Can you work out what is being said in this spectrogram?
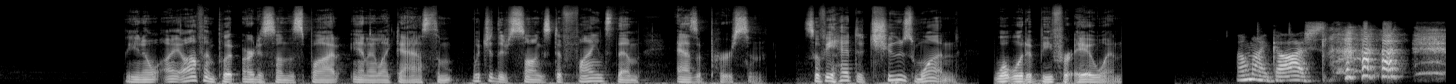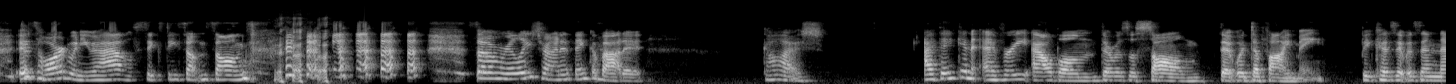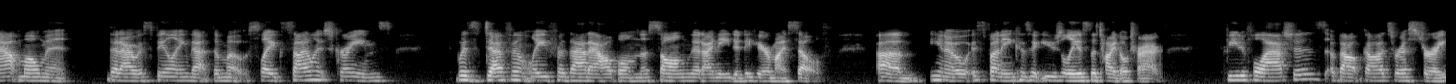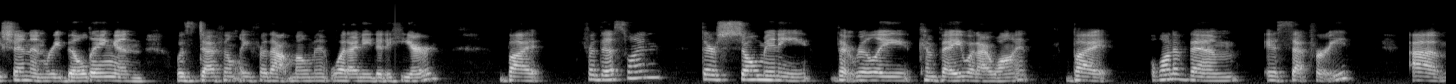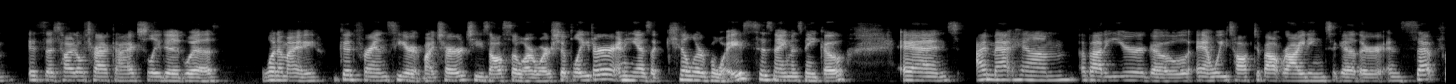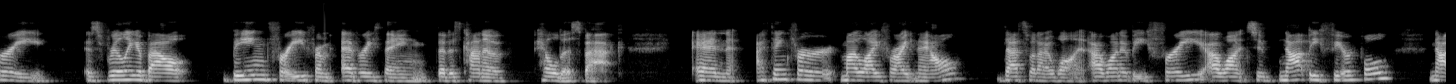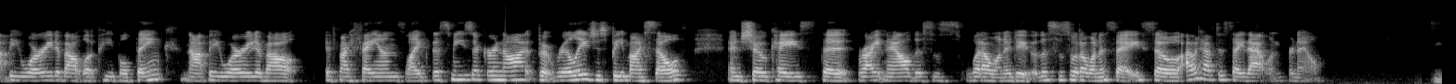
You know, I often put artists on the spot and I like to ask them which of their songs defines them as a person. So if you had to choose one, what would it be for Éowyn? Oh my gosh. it's hard when you have 60 something songs. so I'm really trying to think about it. Gosh. I think in every album, there was a song that would define me because it was in that moment that I was feeling that the most. Like Silent Screams was definitely for that album the song that I needed to hear myself. Um, you know, it's funny because it usually is the title track. Beautiful Ashes about God's restoration and rebuilding, and was definitely for that moment what I needed to hear. But for this one, there's so many that really convey what I want. But one of them is Set Free. Um, it's a title track I actually did with one of my good friends here at my church. He's also our worship leader, and he has a killer voice. His name is Nico. And I met him about a year ago, and we talked about writing together. And Set Free is really about being free from everything that has kind of held us back. And I think for my life right now, that's what I want. I want to be free. I want to not be fearful, not be worried about what people think, not be worried about if my fans like this music or not, but really just be myself and showcase that right now this is what I want to do. This is what I want to say. So I would have to say that one for now.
